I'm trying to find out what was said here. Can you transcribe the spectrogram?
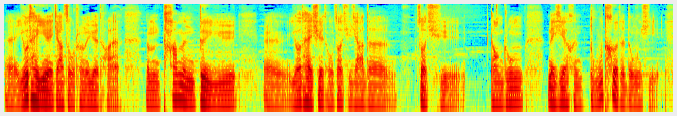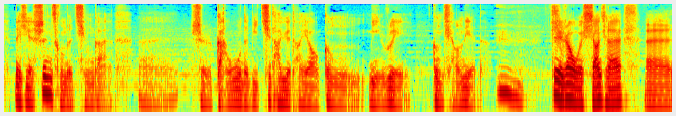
呃犹太音乐家组成的乐团，那么他们对于呃犹太血统作曲家的作曲当中那些很独特的东西，那些深层的情感，呃，是感悟的比其他乐团要更敏锐、更强烈的。嗯，这也让我想起来，呃，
